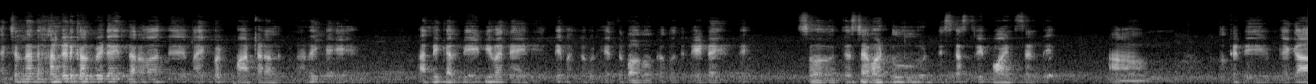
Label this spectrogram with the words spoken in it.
యాక్చువల్ నాది హండ్రెడ్ కంప్లీట్ అయిన తర్వాతే మైక్ పట్టు మాట్లాడాలనుకున్నాను. ఇక అన్ని కలిపి ఎయిటీ వన్ అయింది మళ్ళీ కొంచెం హెల్త్ బాగోక కొద్దిగా లేట్ అయింది. So just I want to discuss three points అండి. ఒకటి మెగా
